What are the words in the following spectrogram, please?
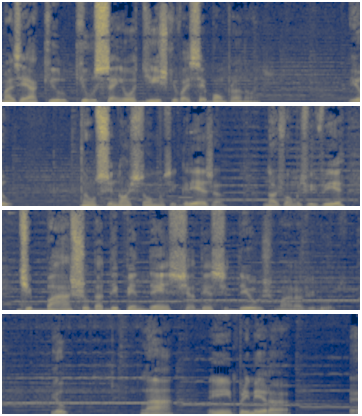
mas é aquilo que o Senhor diz que vai ser bom para nós. Viu? Então, se nós somos igreja, nós vamos viver debaixo da dependência desse Deus maravilhoso. Viu? Lá em primeira é, é,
